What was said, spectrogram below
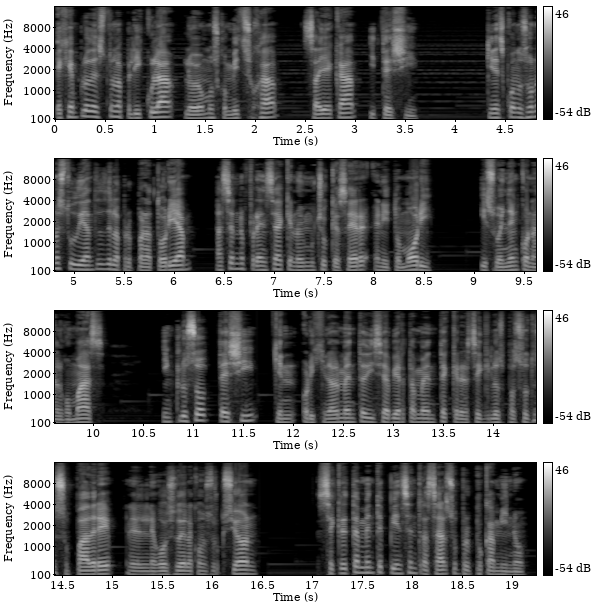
Ejemplo de esto en la película lo vemos con Mitsuha, Sayaka y Teshi, quienes cuando son estudiantes de la preparatoria hacen referencia a que no hay mucho que hacer en Itomori y sueñan con algo más. Incluso Teshi, quien originalmente dice abiertamente querer seguir los pasos de su padre en el negocio de la construcción, secretamente piensa en trazar su propio camino,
